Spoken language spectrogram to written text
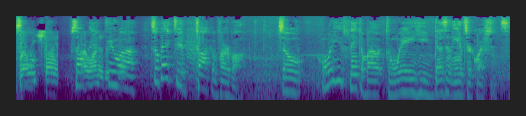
So, well, each time So I wanted to to- uh, so back to talk of Harbaugh. So what do you think about the way he doesn't answer questions?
